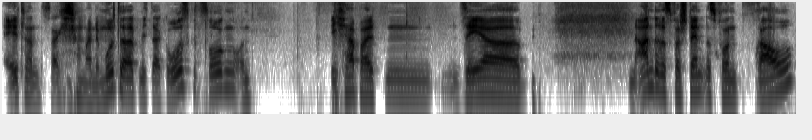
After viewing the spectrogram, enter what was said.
Eltern, sage ich schon, meine Mutter hat mich da großgezogen und ich habe halt ein sehr ein anderes Verständnis von Frau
